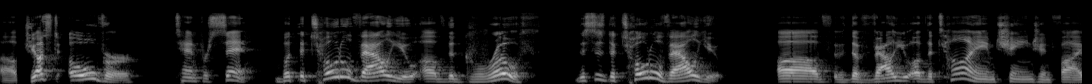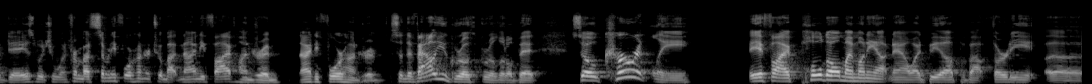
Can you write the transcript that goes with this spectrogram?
uh, just over 10%. But the total value of the growth, this is the total value of the value of the time change in five days, which went from about 7,400 to about 9,500, 9,400. So the value growth grew a little bit. So currently, if I pulled all my money out now, I'd be up about 37%. Uh,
